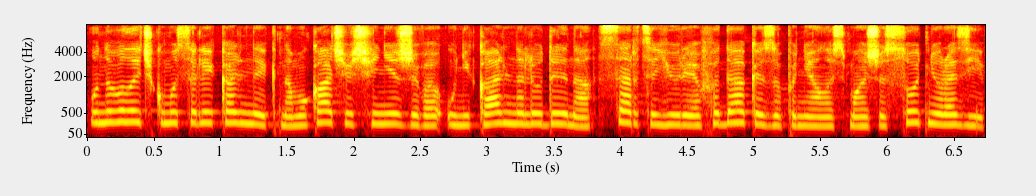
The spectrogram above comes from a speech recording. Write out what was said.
У невеличкому селі Кальник на Мукачівщині живе унікальна людина. Серце Юрія Федаки зупинялось майже сотню разів.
